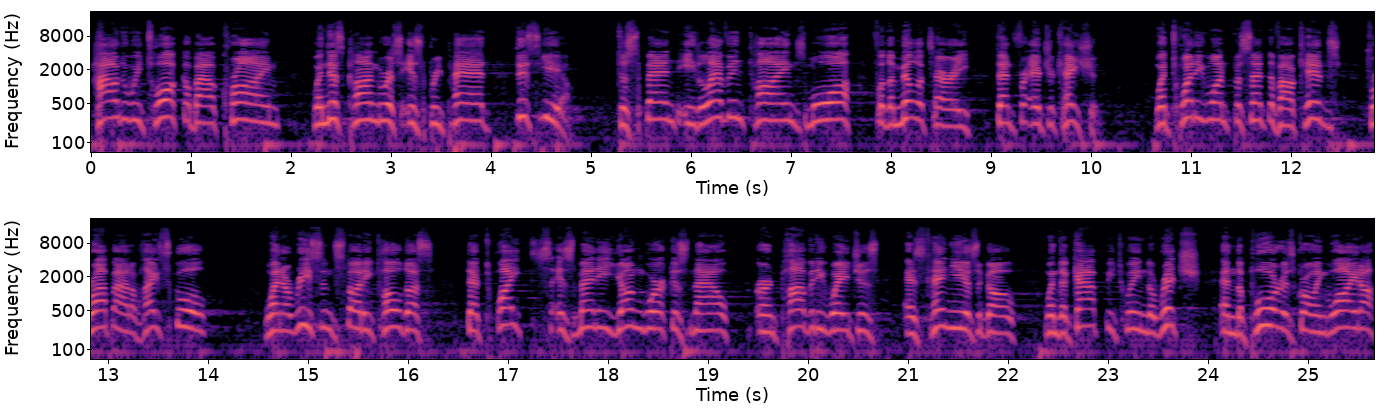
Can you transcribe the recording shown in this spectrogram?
How do we talk about crime when this Congress is prepared this year to spend 11 times more for the military than for education? When 21% of our kids drop out of high school, when a recent study told us that twice as many young workers now earn poverty wages as 10 years ago, when the gap between the rich and the poor is growing wider,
